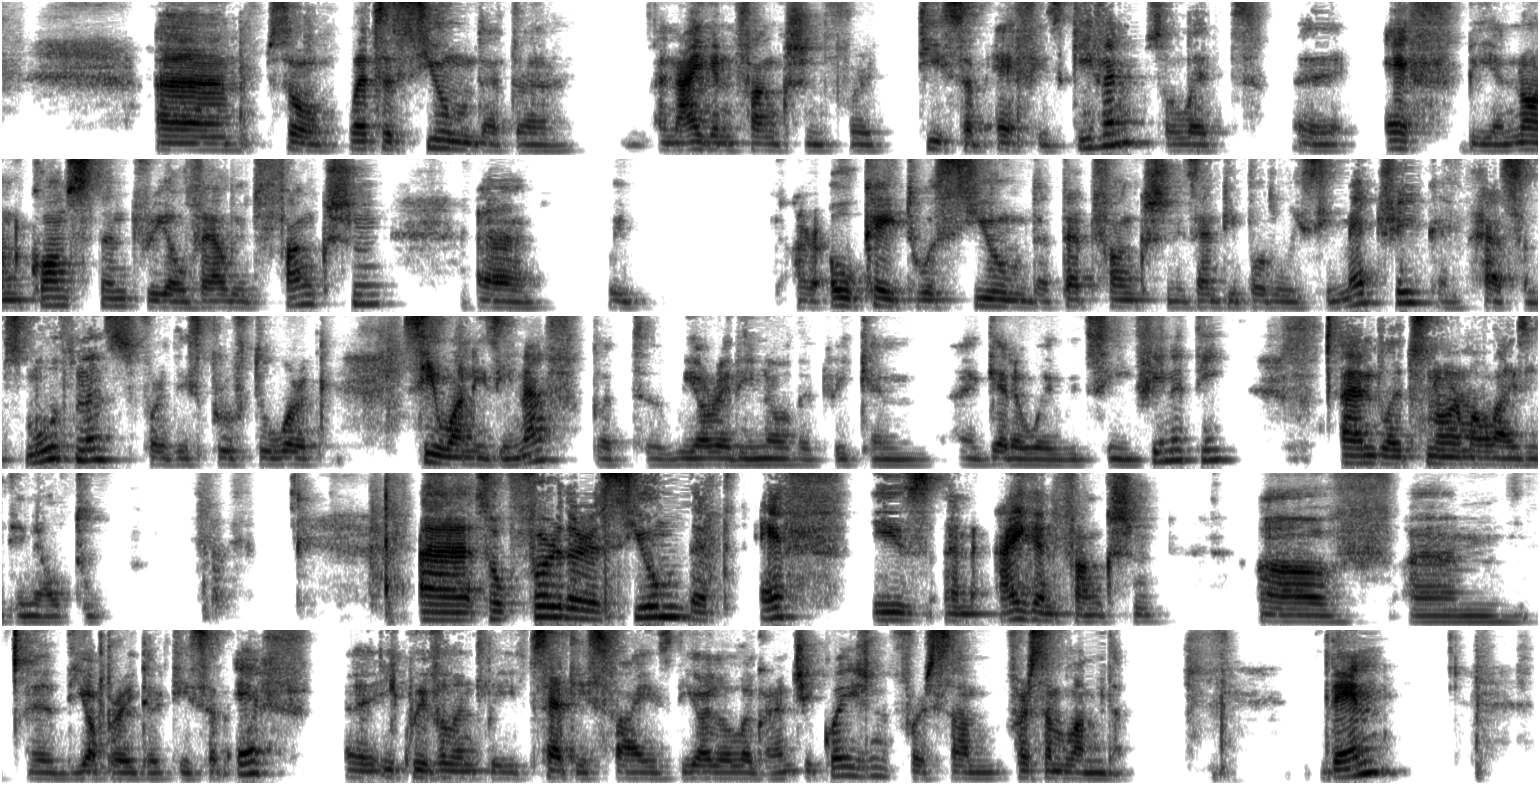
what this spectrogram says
Uh, so let's assume that uh, an eigenfunction for t sub f is given. So let uh, f be a non-constant real valued function. Uh, we are okay to assume that that function is antipodally symmetric and has some smoothness. For this proof to work, C1 is enough, but uh, we already know that we can uh, get away with C infinity. And let's normalize it in L2. Uh, so further assume that f is an eigenfunction of um, uh, the operator t sub f. Uh, equivalently, it satisfies the Euler-Lagrange equation for some, for some lambda. Then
